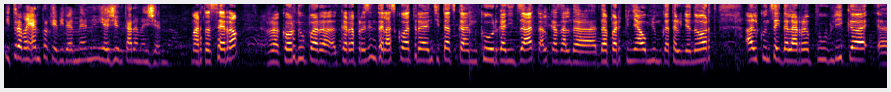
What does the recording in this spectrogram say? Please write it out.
i treballant perquè evidentment hi hagi encara més gent. Marta Serra, recordo per, que representa les quatre entitats que han coorganitzat el casal de, de Perpinyà, Òmnium Catalunya Nord, el Consell de la República, eh,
